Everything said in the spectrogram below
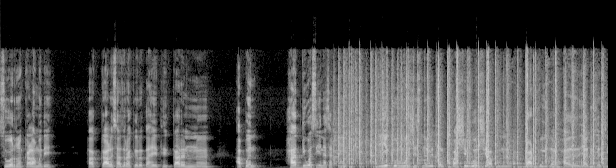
सुवर्ण काळामध्ये हा काळ साजरा करत आहे ते कारण आपण हा दिवस येण्यासाठी एक दोन वर्षच नव्हे तर पाचशे वर्ष आपण वाट बघितला हा या दिवसाची.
